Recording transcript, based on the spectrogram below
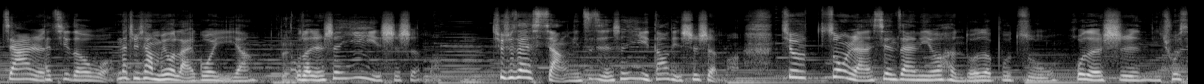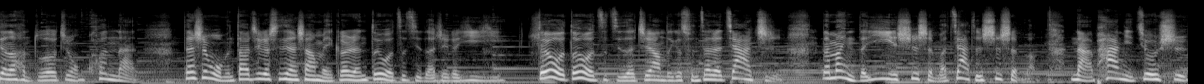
家人还记得我，那就像没有来过一样。对，我的人生意义是什么？嗯，就是在想你自己人生意义到底是什么？就纵然现在你有很多的不足，或者是你出现了很多的这种困难，但是我们到这个世界上，每个人都有自己的这个意义。都有都有自己的这样的一个存在的价值。那么你的意义是什么？价值是什么？哪怕你就是，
